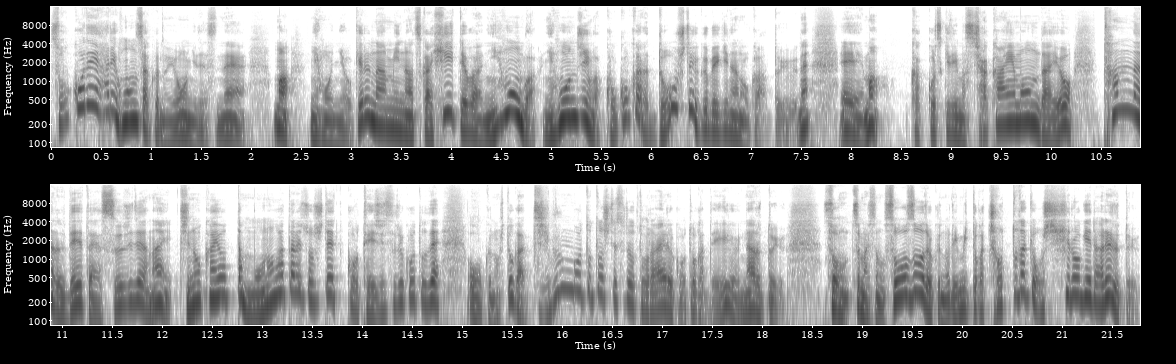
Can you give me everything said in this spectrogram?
そこでやはり本作のようにですね、まあ、日本における難民の扱いひいては日本は日本人はここからどうしていくべきなのかというね、えー、まあ格好つきで言います社会問題を単なるデータや数字ではない血の通った物語としてこう提示することで多くの人が自分事としてそれを捉えることができるようになるというそうつまりその想像力のリミットがちょっとだけ押し広げられるという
